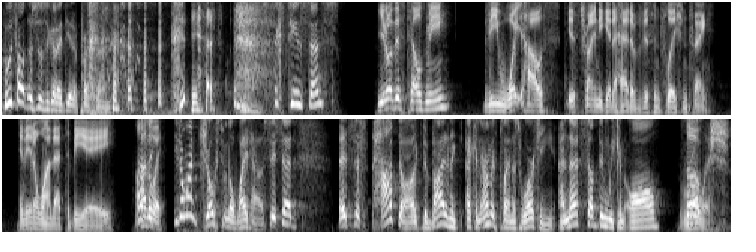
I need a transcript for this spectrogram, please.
Who thought this was a good idea to press send? yeah, 16 cents? you know what this tells me? The White House is trying to get ahead of this inflation thing, and they don't want that to be a. By the way, you don't want jokes from the White House. They said it's a hot dog. The Biden economic plan is working, and that's something we can all So- relish.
